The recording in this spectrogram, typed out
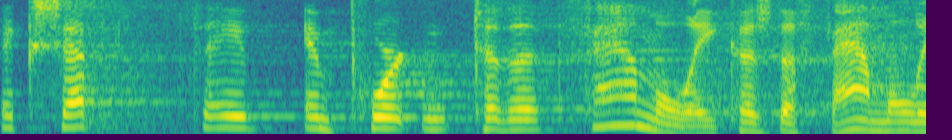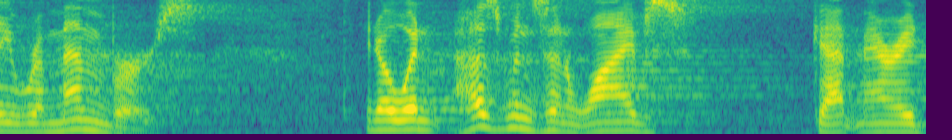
except they're important to the family because the family remembers. You know, when husbands and wives got married,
